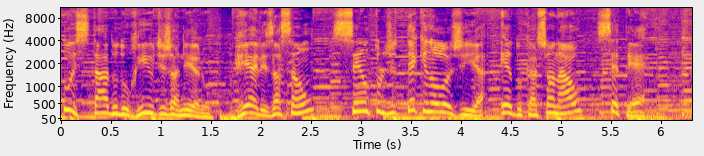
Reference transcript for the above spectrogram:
do Estado do Rio de Janeiro. Realização: Centro de Tecnologia Educacional, CTE.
